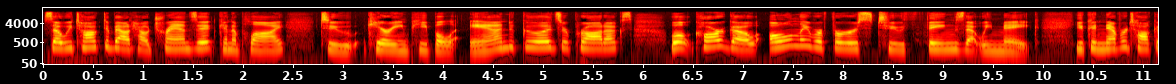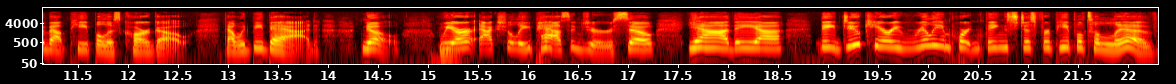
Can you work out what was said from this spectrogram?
So, we talked about how transit can apply to carrying people and goods or products. Well, cargo only refers to things that we make. You can never talk about people as cargo, that would be bad. No, We are actually passengers. So, yeah, they uh, they do carry really important things just for people to live.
